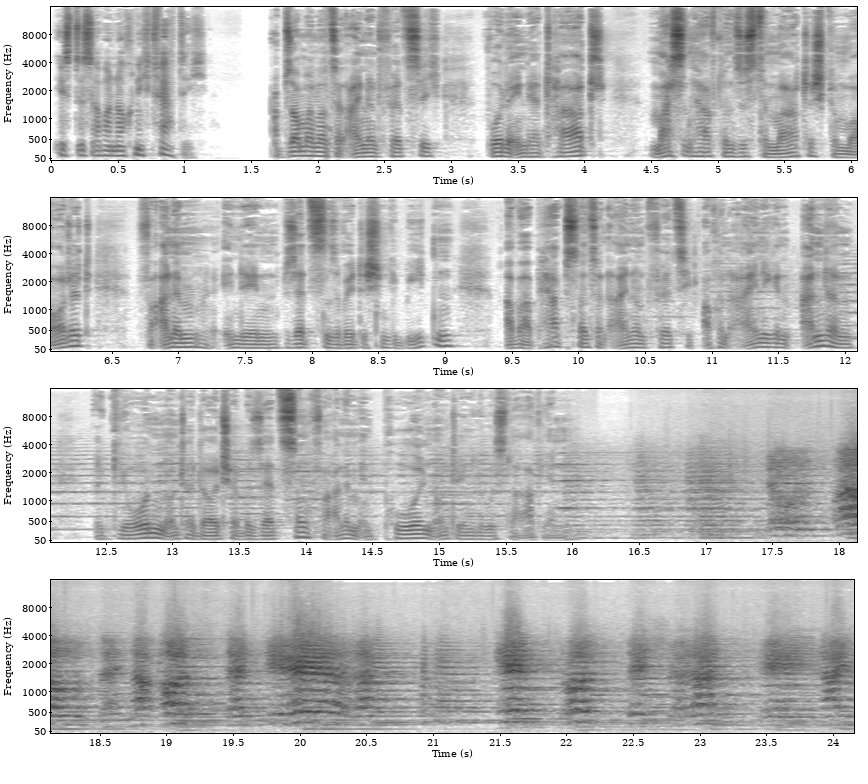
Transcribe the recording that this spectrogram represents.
ist es aber noch nicht fertig. Ab Sommer 1941 wurde in der Tat massenhaft und systematisch gemordet, vor allem in den besetzten sowjetischen Gebieten, aber ab Herbst 1941 auch in einigen anderen Regionen unter deutscher Besetzung, vor allem in Polen und in Jugoslawien. Nun draußen nach Osten die Heere, ins russische Land hinein.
